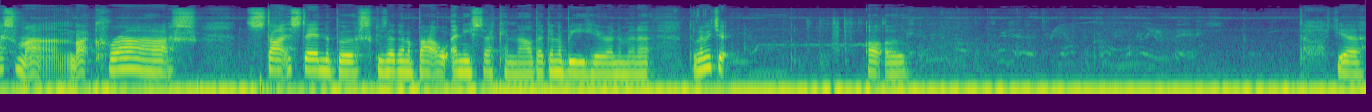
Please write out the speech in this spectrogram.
Crash, man. That crash. Start stay in the bush because they're to battle any second now. They're to be here in a minute. Let me check. Uh-oh. Yeah,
